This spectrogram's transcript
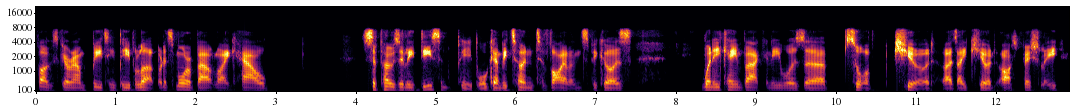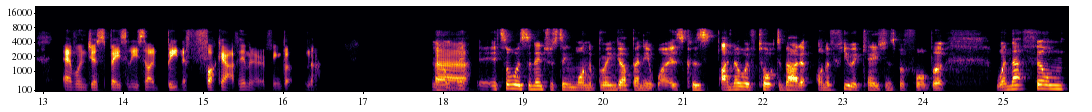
thugs going around beating people up, but it's more about like how supposedly decent people can be turned to violence because when he came back and he was uh, sort of cured, as I cured artificially, everyone just basically started beating the fuck out of him and everything. But no, know, Uh, it- it's always an interesting one to bring up, anyways, because I know we've talked about it on a few occasions before. But when that film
